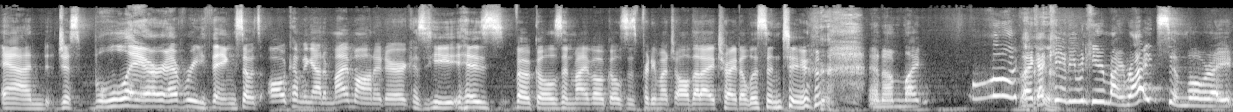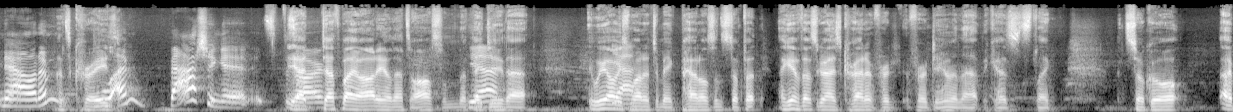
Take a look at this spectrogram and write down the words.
and just blare everything so it's all coming out of my monitor because he his vocals and my vocals is pretty much all that I try to listen to and I'm like "Fuck," like I can't even hear my ride cymbal right now and I'm That's crazy. I'm bashing it it's bizarre Yeah, Death by Audio. That's awesome that Yeah. they do that. We always Yeah. wanted to make pedals and stuff, but I give those guys credit for for doing that because it's like it's so cool. I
